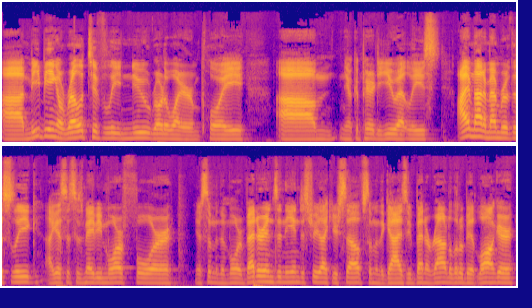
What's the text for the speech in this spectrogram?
Uh, me being a relatively new RotoWire employee, um, you know, compared to you at least, I'm not a member of this league. I guess this is maybe more for you know some of the more veterans in the industry like yourself, some of the guys who've been around a little bit longer.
